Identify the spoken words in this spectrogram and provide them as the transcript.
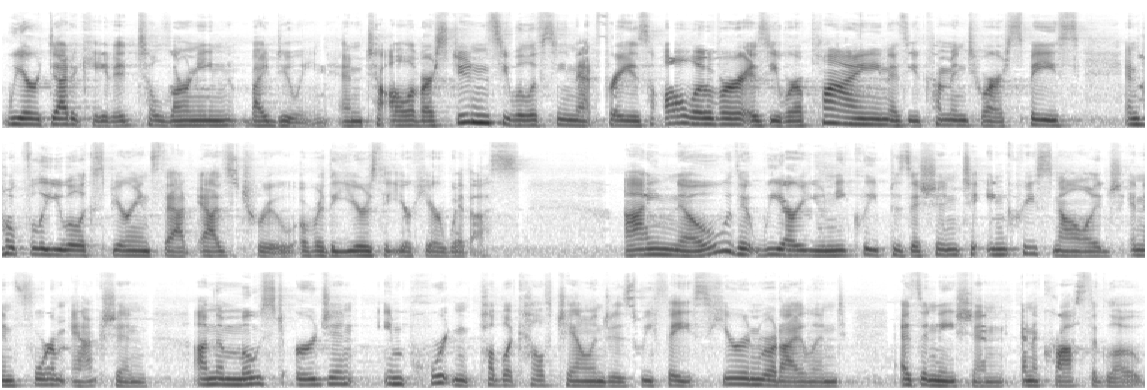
We are dedicated to learning by doing. And to all of our students, you will have seen that phrase all over as you were applying, as you come into our space, and hopefully you will experience that as true over the years that you're here with us. I know that we are uniquely positioned to increase knowledge and inform action on the most urgent, important public health challenges we face here in Rhode Island as a nation and across the globe.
